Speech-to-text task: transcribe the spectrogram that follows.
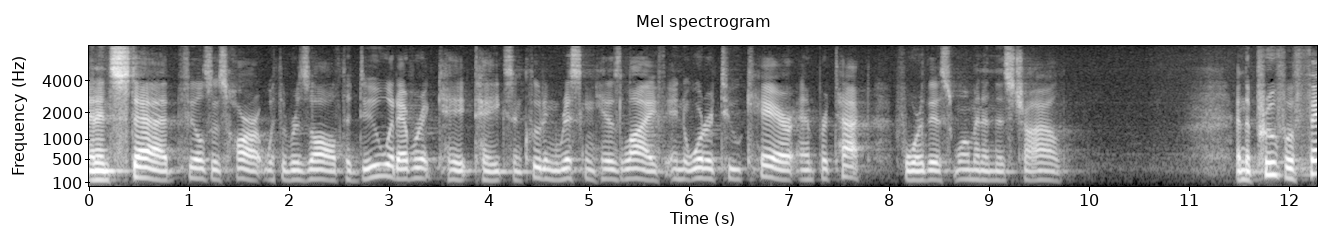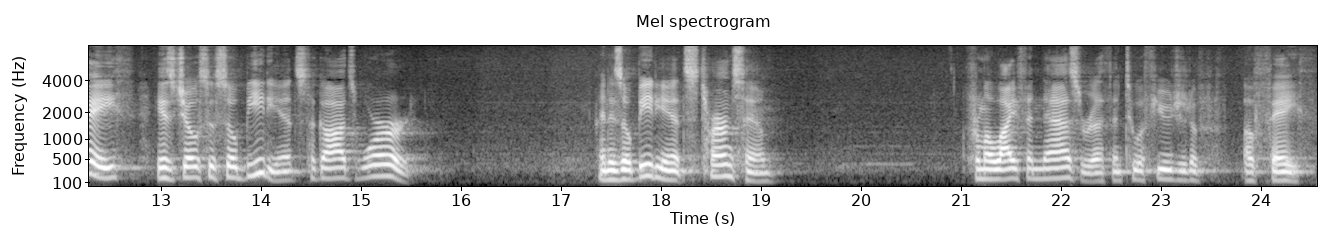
and instead fills his heart with the resolve to do whatever it takes, including risking his life, in order to care and protect for this woman and this child. And the proof of faith is Joseph's obedience to God's word. And his obedience turns him from a life in Nazareth into a fugitive of faith.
